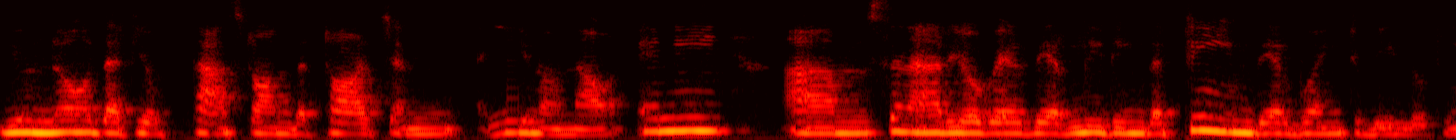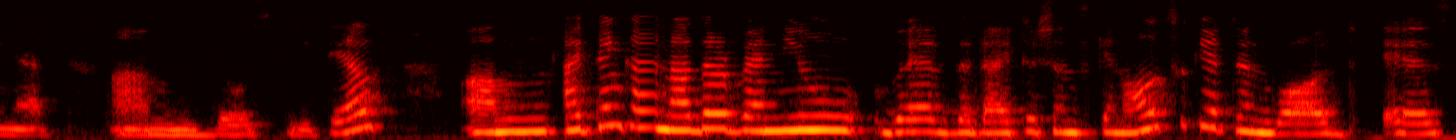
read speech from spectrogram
you know that you've passed on the torch. And, you know, now any um, scenario where they're leading the team, they're going to be looking at um, those details. Um, I think another venue where the dietitians can also get involved is,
